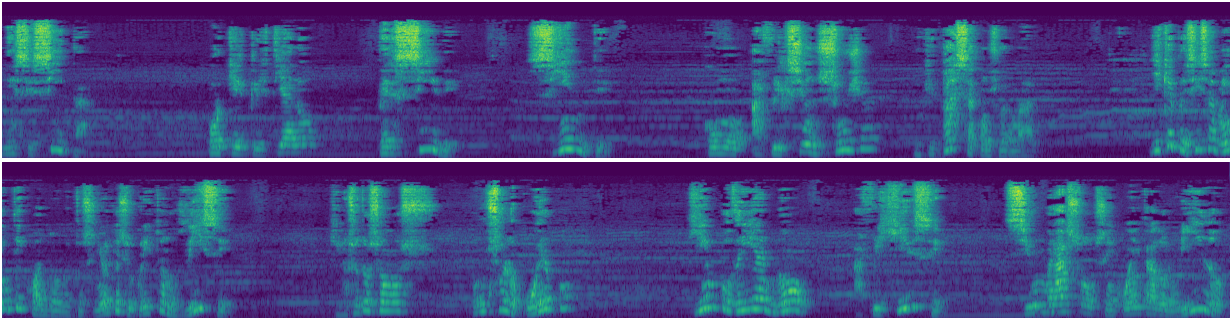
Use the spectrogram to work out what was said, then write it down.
necesita, porque el cristiano percibe, siente como aflicción suya lo que pasa con su hermano. Y es que precisamente cuando nuestro Señor Jesucristo nos dice que nosotros somos un solo cuerpo, ¿quién podría no afligirse si un brazo se encuentra dolorido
